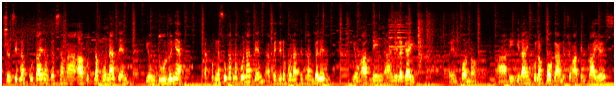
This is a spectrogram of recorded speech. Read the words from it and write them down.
silsil lang po tayo hanggang sa maabot na po natin yung dulo niya. At pag nasukat na po natin, ah, pwede na po natin tanggalin yung ating ah, nilagay. Ayan po, no? Ah, hihilahin ko lang po gamit yung ating pliers.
